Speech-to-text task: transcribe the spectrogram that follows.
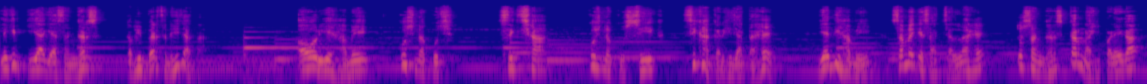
लेकिन किया गया संघर्ष कभी व्यर्थ नहीं जाता। और ये हमें कुछ न कुछ शिक्षा, कुछ न कुछ सीख, सिखा कर ही जाता है। यदि हमें समय के साथ चलना है तो संघर्ष करना ही पड़ेगा,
